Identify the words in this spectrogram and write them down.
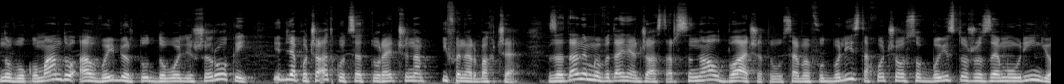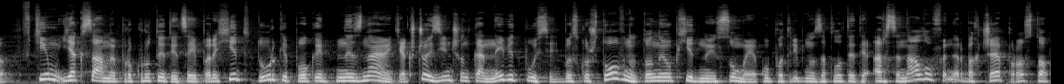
нову команду. А вибір тут доволі широкий. І для початку це Туреччина і Фенербахче. За даними видання Just Arsenal бачити у себе футболіста хоче особисто Жозе Мауріньо. Втім, як саме прокрутити цей перехід, турки поки не знають. Якщо Зінченка не відпустять безкоштовно, то необхідної суми, яку потрібно заплатити Арсеналу, Фенербахче просто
